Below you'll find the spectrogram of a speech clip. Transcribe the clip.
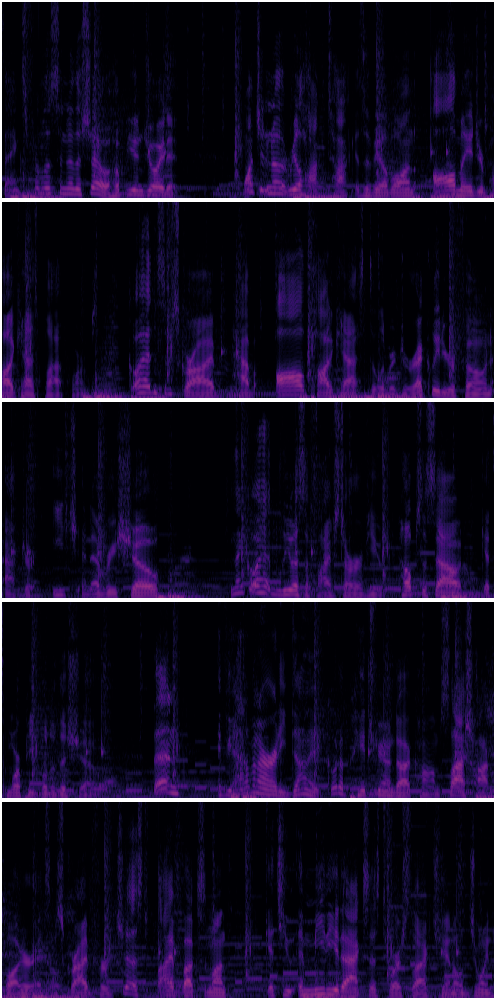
Thanks for listening to the show. Hope you enjoyed it. I want you to know that Real Hawk Talk is available on all major podcast platforms. Go ahead and subscribe. Have all podcasts delivered directly to your phone after each and every show. And then go ahead and leave us a five star review. Helps us out, gets more people to the show. Then, if you haven't already done it, go to patreon.com slash hawkblogger and subscribe for just five bucks a month. Gets you immediate access to our Slack channel. Join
